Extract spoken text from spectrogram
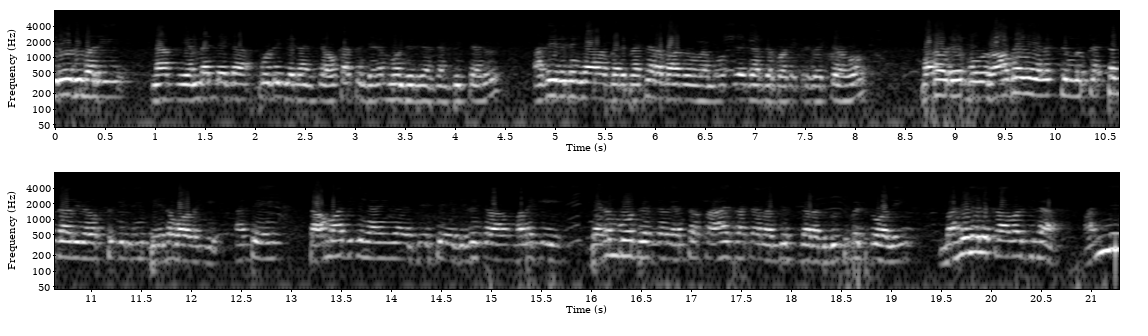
ఈరోజు మరి నాకు ఎమ్మెల్యేగా పోటీ చేయడానికి అవకాశం జగన్మోహన్ రెడ్డి గారు కనిపించారు. అదేవిధంగా మరి ప్రచార భాగంలో మోదీ గారితో పాటు ఇక్కడికి వచ్చాము. మనం రేపు రాబోయే ఎలక్షన్లు పెత్తందారి వ్యవస్థకి పేదవాళ్ళకి అంటే సామాజిక న్యాయం చేసే విధంగా మనకి జగన్మోహన్ రెడ్డి గారు ఎంత సహాయ సహకారాలు అందిస్తున్నారు అది గుర్తుపెట్టుకోవాలి. మహిళలు కావాల్సిన అన్ని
